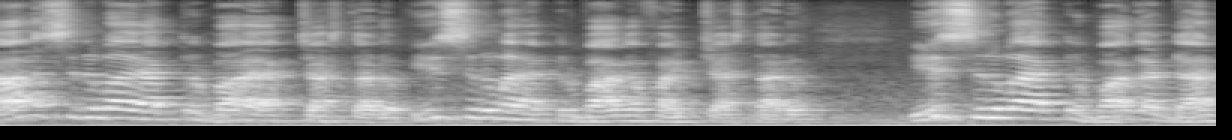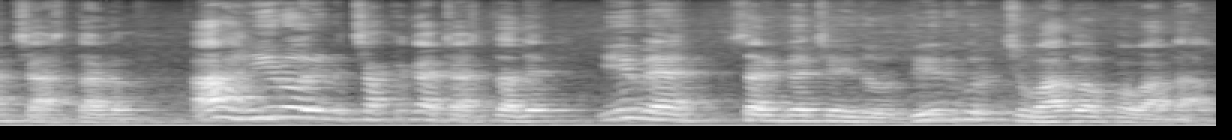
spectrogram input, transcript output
ఆ సినిమా యాక్టర్ బాగా యాక్ట్ చేస్తాడు ఈ సినిమా యాక్టర్ బాగా ఫైట్ చేస్తాడు ఈ సినిమా యాక్టర్ బాగా డాన్స్ చేస్తాడు ఆ హీరోయిన్ చక్కగా చేస్తుంది. ఈమె సరిగ్గా చేయదు. దీని గురించి వాదోపవాదాలు.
